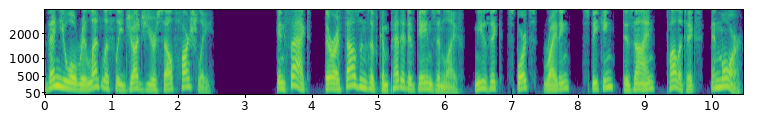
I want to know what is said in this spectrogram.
Then you will relentlessly judge yourself harshly. In fact, there are thousands of competitive games in life music, sports, writing, speaking, design, politics, and more.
